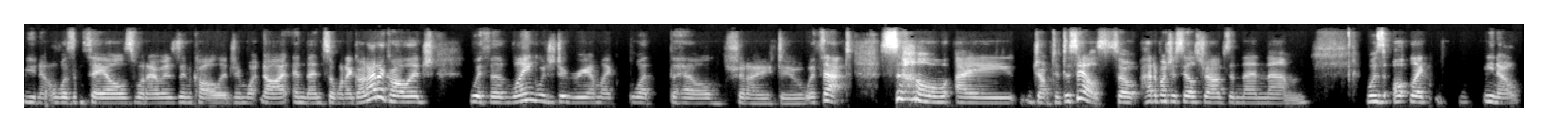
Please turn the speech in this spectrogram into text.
you know was in sales when i was in college and whatnot. And then so when i got out of college with a language degree i'm like what the hell should i do with that? So i jumped into sales. So had a bunch of sales jobs and then um, was like you know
